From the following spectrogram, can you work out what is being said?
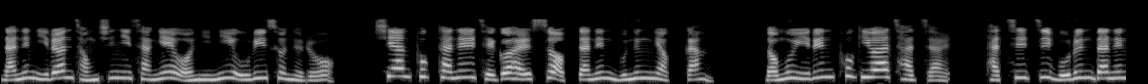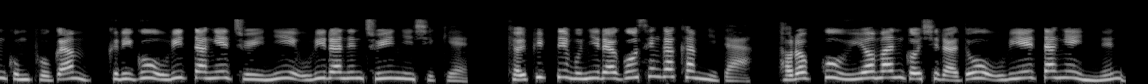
나는 이런 정신 이상의 원인이 우리 손으로 시한폭탄을 제거할 수 없다는 무능력감, 너무 이른 포기와 좌절, 다칠지 모른다는 공포감, 그리고 우리 땅의 주인이 우리라는 주인이시기에 결핍 때문이라고 생각합니다. 더럽고 위험한 것이라도 우리의 땅에 있는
